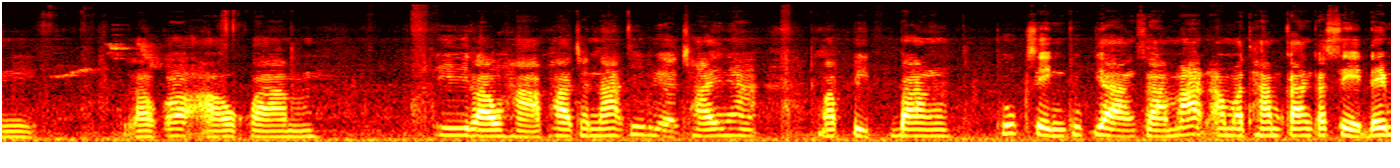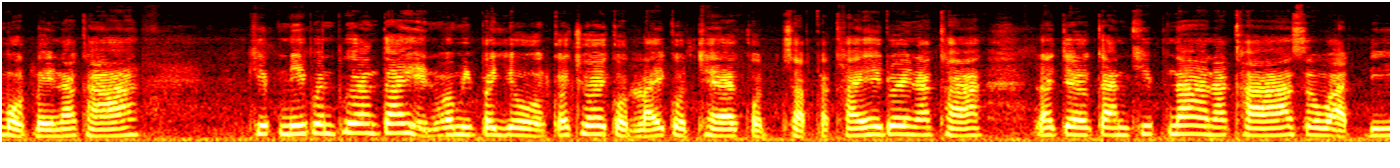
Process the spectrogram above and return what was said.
นี่ เราก็เอาความที่เราหาภาชนะที่เหลือใช้เนี่ยมาปิดบังทุกสิ่งทุกอย่างสามารถเอามาทำการเกษตรได้หมดเลยนะคะ คลิปนี้เพื่อนๆ ถ้าเห็นว่ามีประโยชน์ก็ช่วยกดไลค์ กดแชร์ กดสับตะไคร้ให้ด้วยนะคะ แล้วเจอกันคลิปหน้านะคะ สวัสดี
